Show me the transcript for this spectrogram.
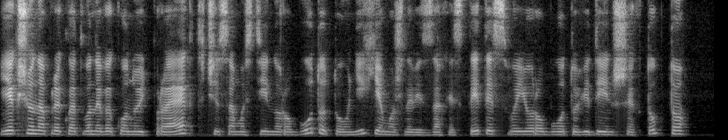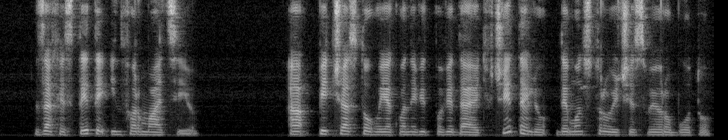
Якщо, наприклад, вони виконують проект чи самостійну роботу, то у них є можливість захистити свою роботу від інших, тобто захистити інформацію. А під час того, як вони відповідають вчителю, демонструючи свою роботу,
